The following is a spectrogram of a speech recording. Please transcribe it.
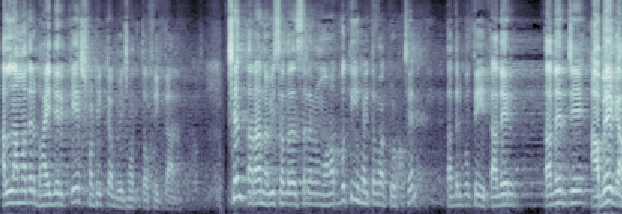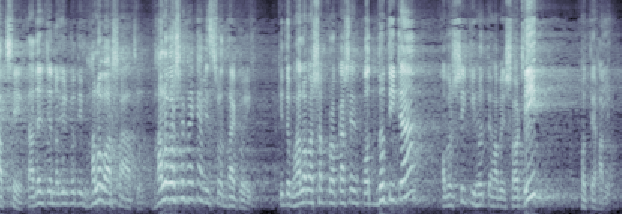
আল্লাহ আমাদের ভাইদেরকে সঠিকটা বোঝার তৌফিক দান তারা নবী সাল্লাহ সাল্লামের মহাব্বতই হয়তো বা করছেন। তাদের প্রতি তাদের তাদের যে আবেগ আছে, তাদের যে নবীর প্রতি ভালোবাসা আছে, ভালোবাসাটাকে আমি শ্রদ্ধা করি। কিন্তু ভালোবাসা প্রকাশের পদ্ধতিটা অবশ্যই কি হতে হবে? সঠিক হতে হবে।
